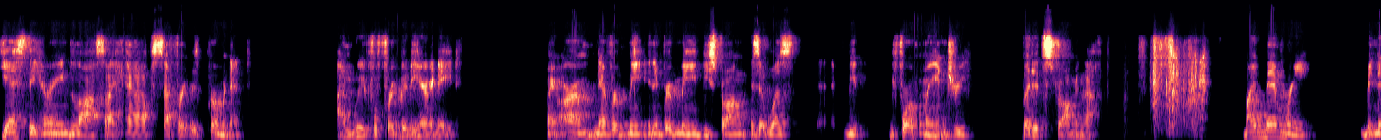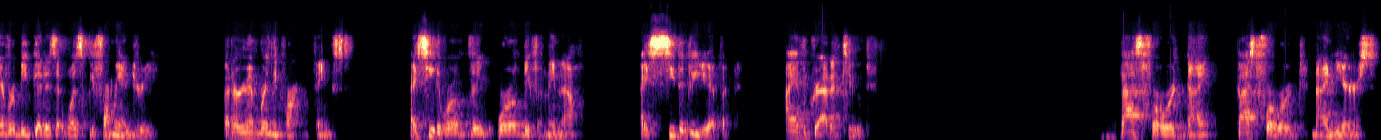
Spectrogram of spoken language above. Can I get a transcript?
Yes, the hearing loss I have suffered is permanent. I'm grateful for a good hearing aid. My arm never may, never may be strong as it was uh, before my injury, but it's strong enough. My memory may never be good as it was before my injury, but I remember the important things. I see the world, the world differently now. I see the beauty of it. I have gratitude. Fast forward nine, fast forward nine years.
